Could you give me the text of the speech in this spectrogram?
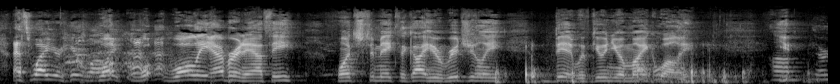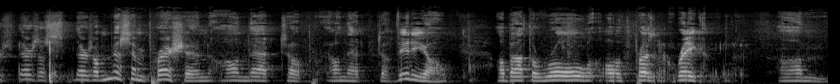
That's why you're here, Wally. Wally Abernathy wants to make the guy who originally bid. We've given you a mic, Wally. Um, there's there's a there's a misimpression on that uh, on that uh, video about the role of President Reagan. Um,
